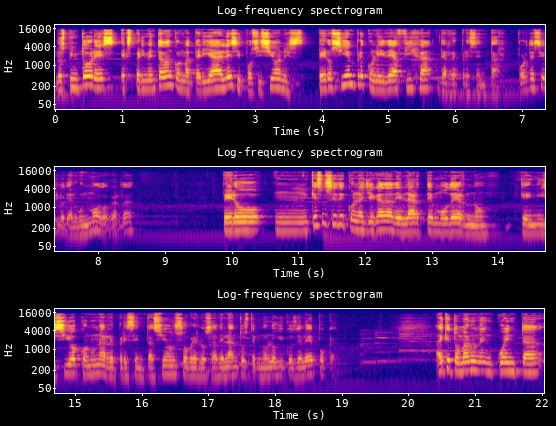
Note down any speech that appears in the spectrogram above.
Los pintores experimentaban con materiales y posiciones, pero siempre con la idea fija de representar, por decirlo de algún modo, ¿verdad? Pero, mm, ¿qué sucede con la llegada del arte moderno que inició con una representación sobre los adelantos tecnológicos de la época. Hay que tomar en cuenta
